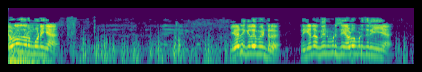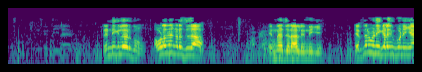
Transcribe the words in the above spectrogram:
எவ்வளவு தூரம் போனீங்க? ஏழு கிலோமீட்டர். நீங்க என்ன மீன் பிடிச்சி எவ்வளவு பிடிச்சிருக்கீங்க? ரெண்டு கிலோ இருக்கும். அவ்வளவுதான் கிடைச்சதா? என்ன ஜெரால் இன்னைக்கு? எத்தனை மணிக்கு கிளம்பி போனீங்க?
